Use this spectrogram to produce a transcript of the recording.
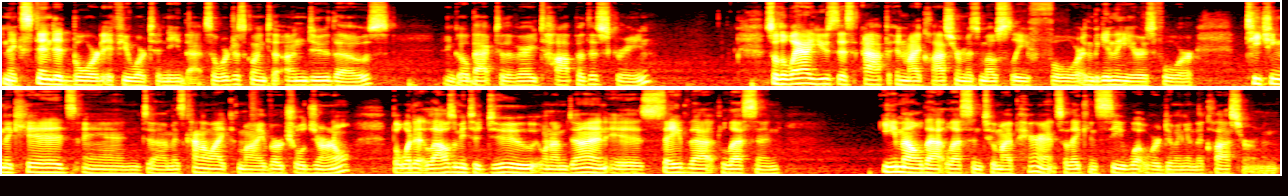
an extended board if you were to need that. So we're just going to undo those and go back to the very top of the screen. So the way I use this app in my classroom is mostly for, in the beginning of the year, is for teaching the kids and um, it's kind of like my virtual journal. But what it allows me to do when I'm done is save that lesson, email that lesson to my parents so they can see what we're doing in the classroom. And,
